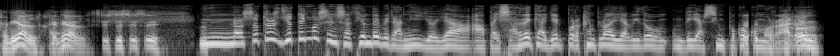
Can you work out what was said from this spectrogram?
genial, genial. Sí, sí, sí, sí. Nosotros, yo tengo sensación de veranillo ya, a pesar de que ayer, por ejemplo, haya habido un día así un poco eh, como raro.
